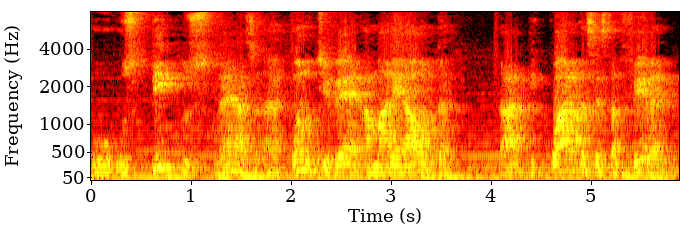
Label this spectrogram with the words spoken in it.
o, os picos, né, as, a, quando tiver a maré alta, tá, de quarta a sexta-feira,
